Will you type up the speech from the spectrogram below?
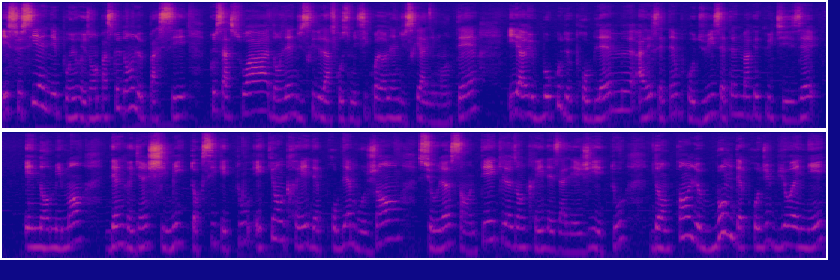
Et ceci est né pour une raison. Parce que dans le passé, que ce soit dans l'industrie de la cosmétique ou dans l'industrie alimentaire, il y a eu beaucoup de problèmes avec certains produits, certaines marques qui utilisaient énormément d'ingrédients chimiques, toxiques et tout, et qui ont créé des problèmes aux gens sur leur santé, qui leur ont créé des allergies et tout. Donc, quand le boom des produits bio est né,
